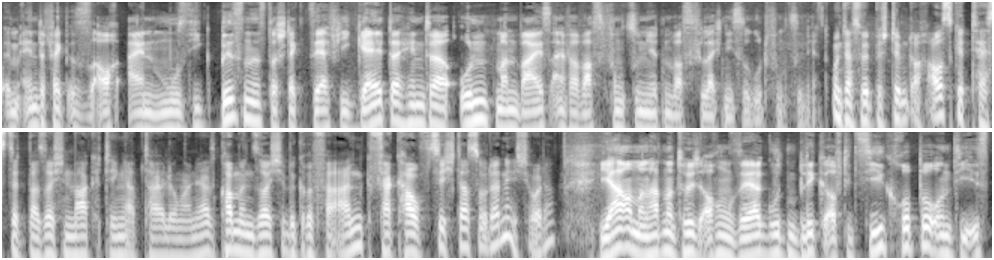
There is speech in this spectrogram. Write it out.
im Endeffekt ist es auch ein Musikbusiness, da steckt sehr viel Geld dahinter und man weiß einfach, was funktioniert und was vielleicht nicht so gut funktioniert. Und das wird bestimmt auch ausgetestet bei solchen Marketingabteilungen. Ja, kommen solche Begriffe an, verkauft sich das oder nicht, oder? Ja, und man hat natürlich auch einen sehr guten Blick auf die Zielgruppe und die ist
